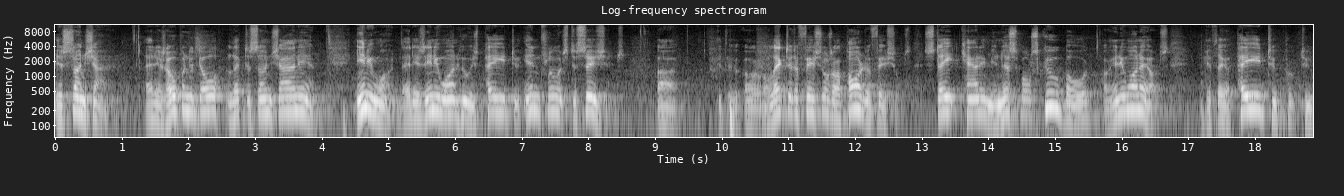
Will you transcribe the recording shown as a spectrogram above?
is sunshine. That is, open the door, let the sun shine in. Anyone, that is, anyone who is paid to influence decisions by uh, elected officials or appointed officials, state, county, municipal, school board, or anyone else, if they are paid to, to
